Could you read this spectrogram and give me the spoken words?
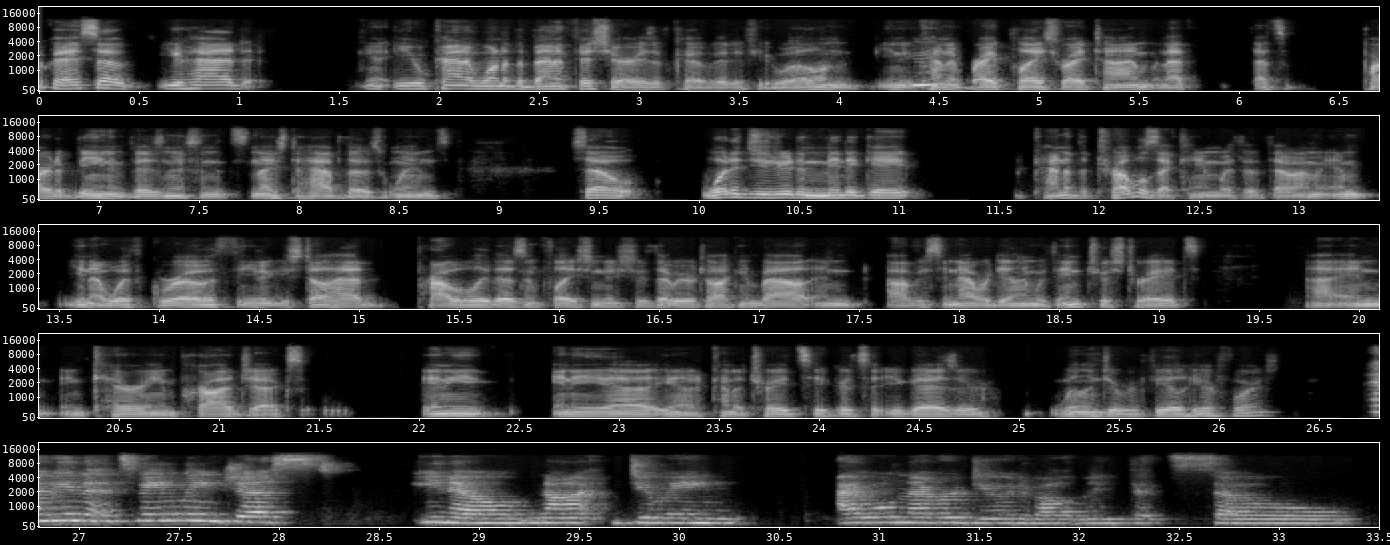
Okay, so you had you, know, you were kind of one of the beneficiaries of COVID, if you will, and you know, mm-hmm. kind of right place, right time, and that that's part of being in business, and it's nice to have those wins. So, what did you do to mitigate kind of the troubles that came with it, though? I mean, and, you know, with growth, you know, you still had probably those inflation issues that we were talking about, and obviously now we're dealing with interest rates uh, and and carrying projects. Any any uh, you know kind of trade secrets that you guys are willing to reveal here for us? I mean, it's mainly just you know not doing I will never do a development that's so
